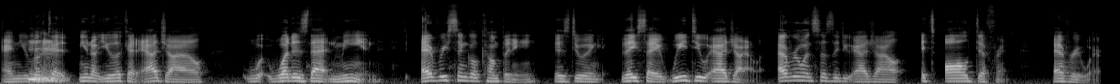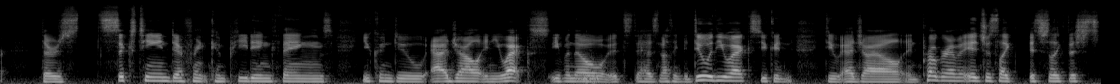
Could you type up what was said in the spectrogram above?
And you mm-hmm. look at, you know, you look at agile. Wh- what does that mean? Every single company is doing. They say we do agile. Everyone says they do agile. It's all different everywhere. There's 16 different competing things. You can do agile in UX, even though mm. it has nothing to do with UX. You can do agile in programming. It's just like it's like this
